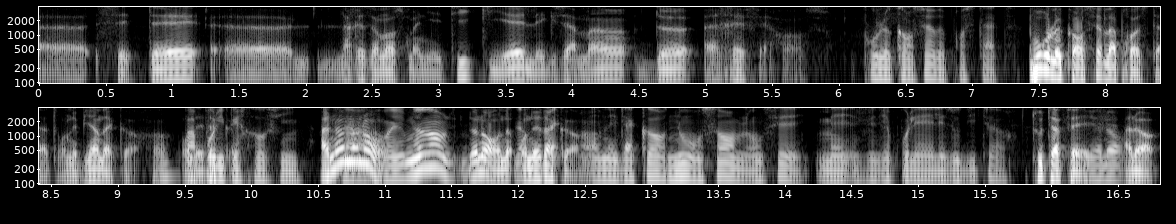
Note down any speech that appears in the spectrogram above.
euh, c'était euh, la résonance magnétique qui est l'examen de référence. Pour le cancer de prostate, Pour le cancer de la prostate, on est bien d'accord. hein On pas est pour d'accord. l'hypertrophie. Ah non, Ça, non, non. oui, non, non. Non, non, on, on est d'accord. On est d'accord, nous ensemble, on sait. Mais je veux dire pour les, les auditeurs. Tout à fait. Et Alors, alors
